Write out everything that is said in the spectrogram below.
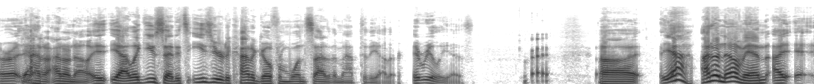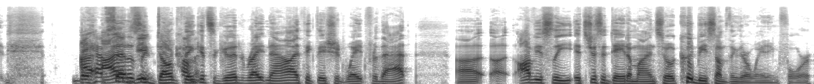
Or I don't, I don't know. It, yeah, like you said, it's easier to kind of go from one side of the map to the other. It really is. Right. Uh, yeah, I don't know, man. I They I, have I honestly don't think it's good right now. I think they should wait for that. Uh, uh, obviously, it's just a data mine, so it could be something they're waiting for.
